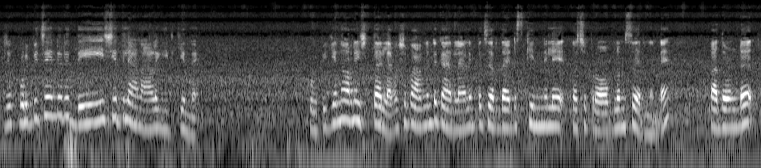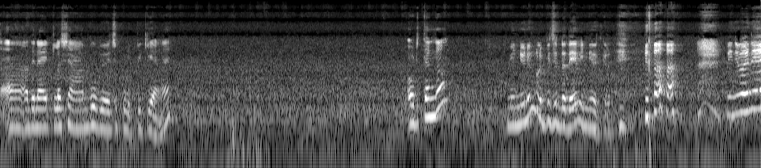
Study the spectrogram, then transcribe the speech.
പക്ഷെ കുളിപ്പിച്ചതിന്റെ ഒരു ദേഷ്യത്തിലാണ് ആൾ ഇരിക്കുന്നത് കുളിപ്പിക്കുന്ന പറഞ്ഞാൽ ഇഷ്ടമല്ല പക്ഷെ പറഞ്ഞിട്ട് കാര്യമില്ല. അവനിപ്പോൾ ചെറുതായിട്ട് സ്കിന്നിൽ കുറച്ച് പ്രോബ്ലംസ് വരുന്നുണ്ട്. അപ്പം അതുകൊണ്ട് അതിനായിട്ടുള്ള ഷാമ്പു ഉപയോഗിച്ച് കുളിപ്പിക്കുകയാണ്. ഒരുത്തങ്കം മിന്നുനും കുളിപ്പിച്ചിട്ടുണ്ടതേ മിന്നു വെക്കണം. മിന്നുമോനെ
